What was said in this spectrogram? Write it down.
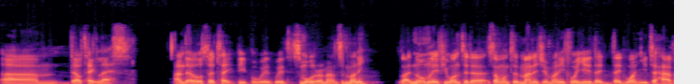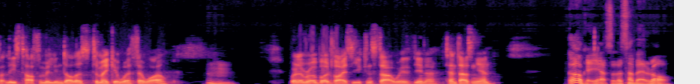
um, they'll take less, and they'll also take people with, with smaller amounts of money. Like normally, if you wanted a, someone to manage your money for you, they'd they'd want you to have at least half a million dollars to make it worth their while. Mm-hmm. With a robo advisor, you can start with you know ten thousand yen. Oh, okay. Yeah. So that's not bad at all.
